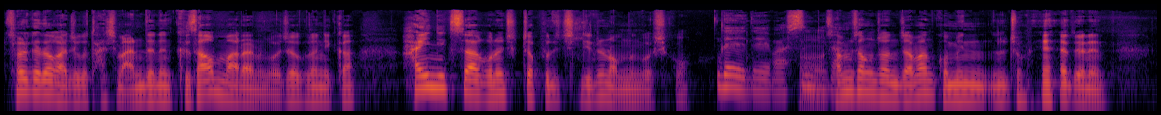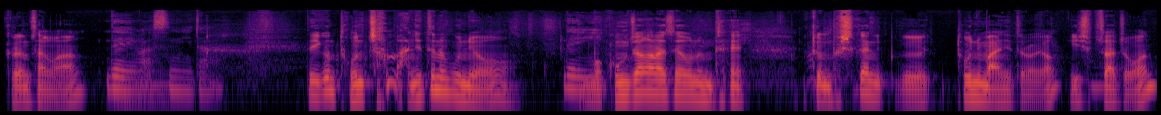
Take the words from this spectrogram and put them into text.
설계도 가지고 다시 만드는 그 사업 말하는 거죠. 그러니까 하이닉스하고는 직접 부딪힐 일은 없는 것이고 네, 네, 어, 맞습니다. 삼성전자만 고민을 좀 해야 되는 그런 상황. 네, 맞습니다. 근데 이건 돈 참 많이 드는군요. 네, 이뭐 공장 하나 세우는데 좀 시간이 그 돈이 많이 들어요. 24조 원.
